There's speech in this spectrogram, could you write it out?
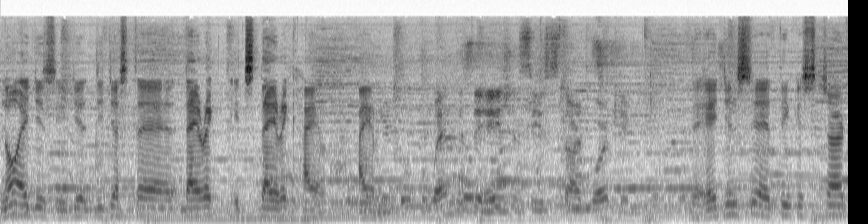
No agency, ju- ju- just uh, direct. It's direct hire, hiring. When did the agency start working? The agency, I think, it start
